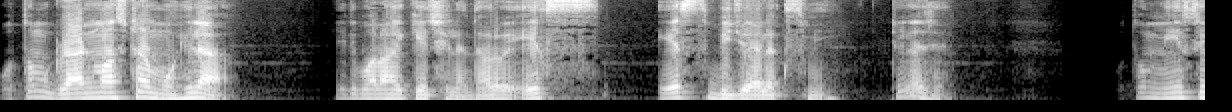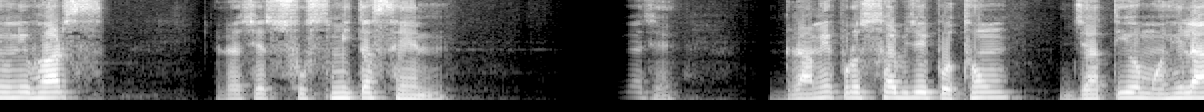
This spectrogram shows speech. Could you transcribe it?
প্রথম গ্র্যান্ড মাস্টার মহিলা, যদি বলা হয় কে ছিলেন? তাহলে এস এস বিজয়লক্ষ্মী। ঠিক আছে? প্রথম মিস ইউনিভার্স এটা হচ্ছে সুস্মিতা সেন। ঠিক আছে? গ্রামে পুরস্কার বিজয়ী প্রথম জাতীয় মহিলা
